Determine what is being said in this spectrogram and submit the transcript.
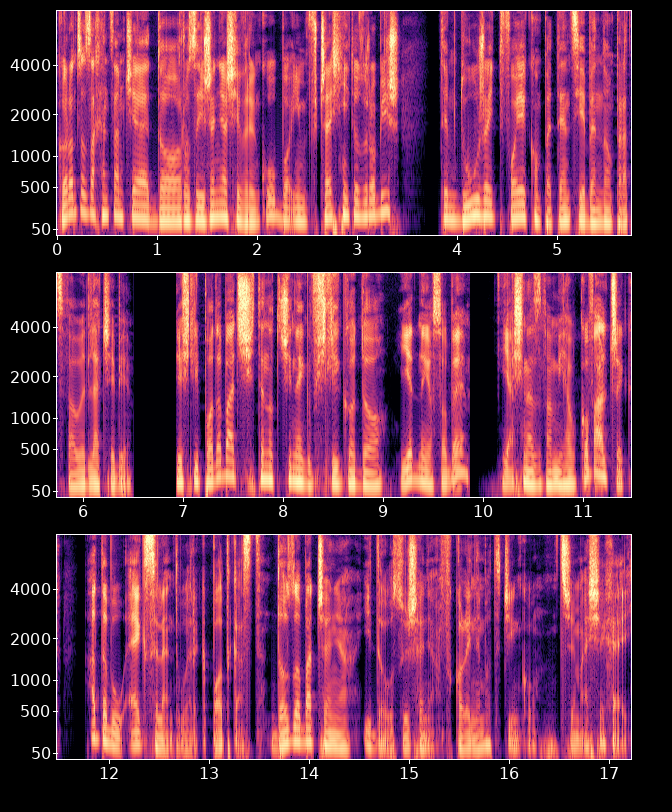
Gorąco zachęcam Cię do rozejrzenia się w rynku, bo im wcześniej to zrobisz, tym dłużej Twoje kompetencje będą pracowały dla Ciebie. Jeśli podoba Ci się ten odcinek, wślij go do jednej osoby. Ja się nazywam Michał Kowalczyk, a to był Excellent Work Podcast. Do zobaczenia i do usłyszenia w kolejnym odcinku. Trzymaj się, hej!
